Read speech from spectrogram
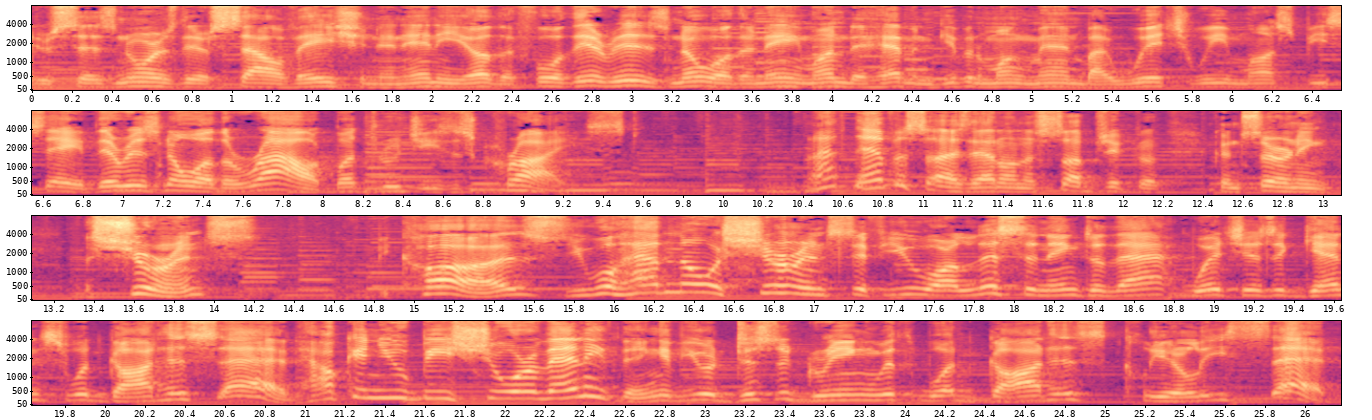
Peter says, Nor is there salvation in any other, for there is no other name under heaven given among men by which we must be saved. There is no other route but through Jesus Christ. I have to emphasize that on a subject of, concerning assurance, because you will have no assurance if you are listening to that which is against what God has said. How can you be sure of anything if you're disagreeing with what God has clearly said?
